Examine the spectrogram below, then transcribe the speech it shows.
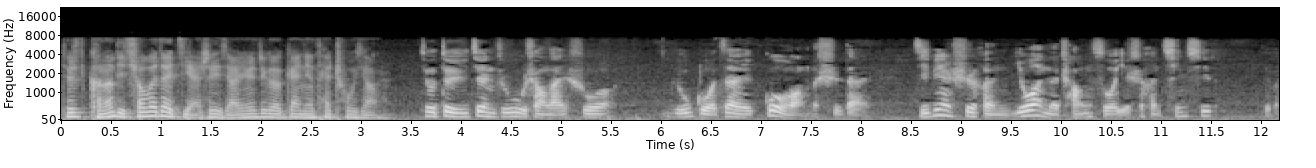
就是可能得稍微再解释一下，因为这个概念太抽象了。就对于建筑物上来说，如果在过往的时代，即便是很幽暗的场所，也是很清晰的，对吧？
